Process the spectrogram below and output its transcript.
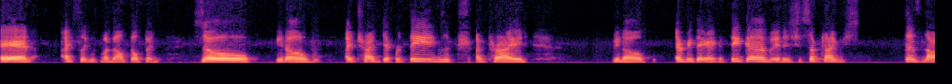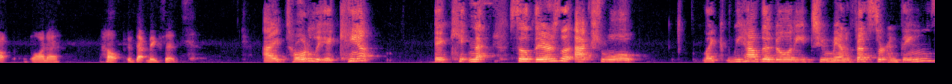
and I sleep with my mouth open. So you know, I tried different things. I've tried, you know, everything I could think of, and it just sometimes does not wanna help. If that makes sense. I totally. It can't. It can't. So there's the actual. Like we have the ability to manifest certain things,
